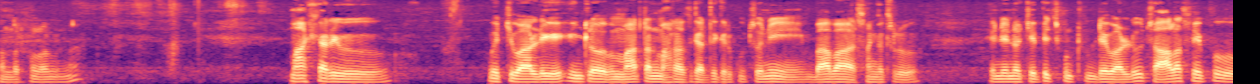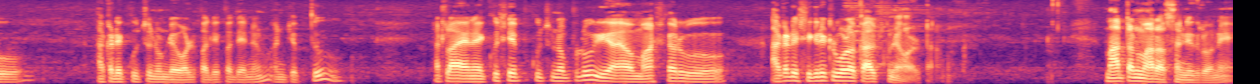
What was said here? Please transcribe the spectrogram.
సందర్భంలో ఉన్న మాస్టర్ వచ్చి వాళ్ళ ఇంట్లో మార్తాన్ మహారాజ్ గారి దగ్గర కూర్చొని బాబా సంగతులు ఎన్నెన్నో చెప్పించుకుంటుండేవాళ్ళు చాలాసేపు అక్కడే కూర్చుని ఉండేవాళ్ళు పదే పదేను అని చెప్తూ అట్లా ఆయన ఎక్కువసేపు కూర్చున్నప్పుడు ఈ మాస్టర్ గారు అక్కడే సిగరెట్లు కూడా కాల్చుకునేవాళ్ళట. మార్తాన్ మహారాజ్ సన్నిధిలోనే.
